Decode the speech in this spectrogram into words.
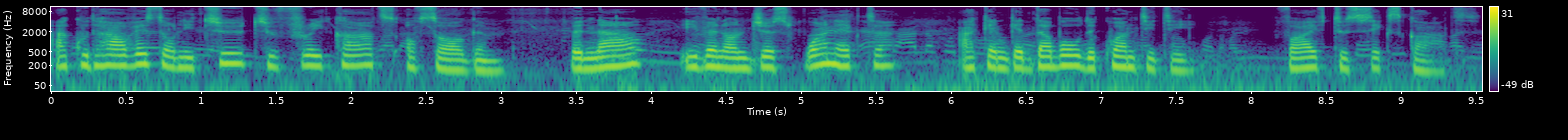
I could harvest only two to three carts of sorghum. But now even on just one hectare, I can get double the quantity, five to six cards.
